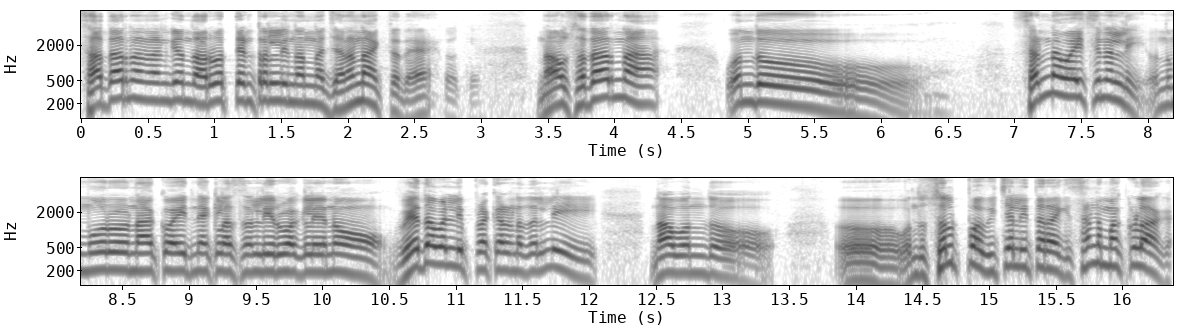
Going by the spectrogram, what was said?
ಸಾಧಾರಣ ನನಗೆ ಒಂದು ಅರವತ್ತೆಂಟರಲ್ಲಿ ನನ್ನ ಜನನ ಆಗ್ತದೆ. ನಾವು ಸಾಧಾರಣ ಒಂದು ಸಣ್ಣ ವಯಸ್ಸಿನಲ್ಲಿ ಒಂದು ಮೂರು ನಾಲ್ಕು ಐದನೇ ಕ್ಲಾಸ್ನಲ್ಲಿ ಇರುವಾಗಲೇನೋ ವೇದವಳ್ಳಿ ಪ್ರಕರಣದಲ್ಲಿ ನಾವೊಂದು ಒಂದು ಸ್ವಲ್ಪ ವಿಚಲಿತರಾಗಿ, ಸಣ್ಣ ಮಕ್ಕಳು ಆಗ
